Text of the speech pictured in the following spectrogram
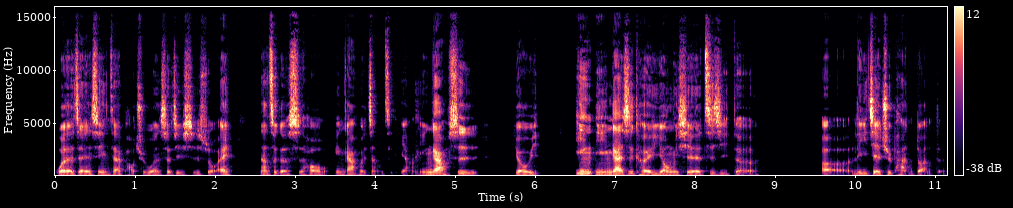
为了这件事情再跑去问设计师说，哎，那这个时候应该会长怎么样？你应该是有应，你应该是可以用一些自己的呃理解去判断的。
